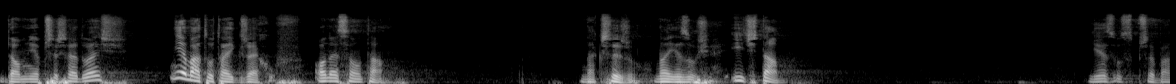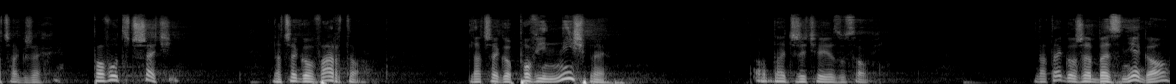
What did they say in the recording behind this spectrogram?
do mnie przyszedłeś? Nie ma tutaj grzechów, one są tam. Na krzyżu, na Jezusie. Idź tam. Jezus przebacza grzechy. Powód trzeci. Dlaczego warto, dlaczego powinniśmy oddać życie Jezusowi? Dlatego, że bez Niego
